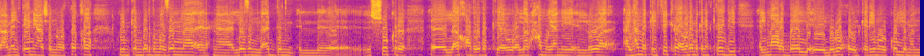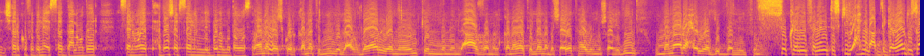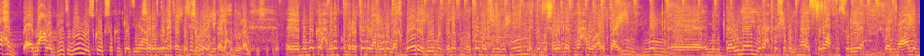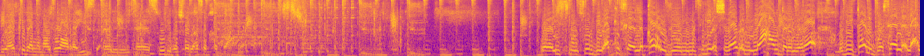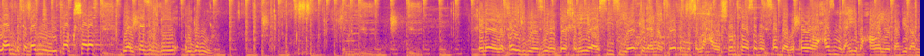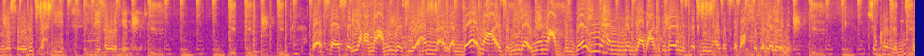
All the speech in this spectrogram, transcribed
اعمال تاني عشان نوثقها ويمكن برضو ما زلنا إحنا لازم نقدم ال- الشكر آه، لاخو حضرتك والله يرحمه يعني اللي هو ألهمك الفكرة أو ألهمك إنك تهدي المعرض ده لروحه الكريمة ولكل من شاركوا في بناء السد على مدار سنوات 11 سنة من البنى المتواصل وأنا بشكر قناة النيل للأخبار يعني يمكن من الأعظم القنوات اللي أنا بشاهدها والمشاهدين ومنارة حلوة جدا للفنون. شكرا للفنان التشكيلي أحمد عبد الجواد وصاحب معرض بيوتي بين نشكرك شكرا جزيلا. شرفتنا يا فندم. شكرا ليك على حضورك. ألف شكر. آه، بنذكر حضراتكم مرة ثانية بعناوين الأخبار. اليوم انطلاق مؤتمر جنيف 2 بمشاركة نحو 40 من آه، من الدولة لرحلة سبل انهاء الصراع في سوريا والمعلم بيؤكد أن موضوع الرئيس السوري بشار الأسد خط أحمر. ورئيس منصور بيؤكد خلال لقائه بممثلي الشباب انه لا عوده للوراء وبيطالب وسائل الإعلام بتبني ميثاق شرف يلتزم به الجميع. خلال لقائه بوزير الداخلية السيسي يؤكد أن القوات المسلحة والشرطة ستتصدى بقوة وحزم لأي محاولة لتهديد أمن مصر وبالتحديد في ثورة يناير. وقفه سريعه مع موجز لأهم الأنباء مع الزميله إيمان عبد الباقي هنرجع بعد كده نستكمل هذا الصباح. ايمان. شكرا لميس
